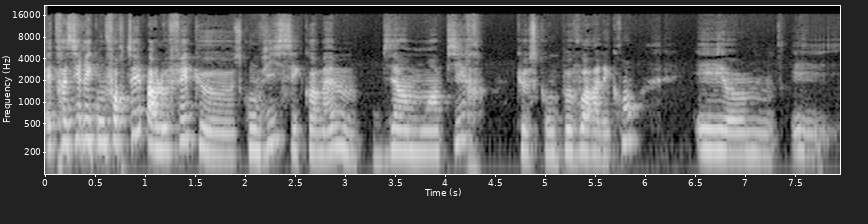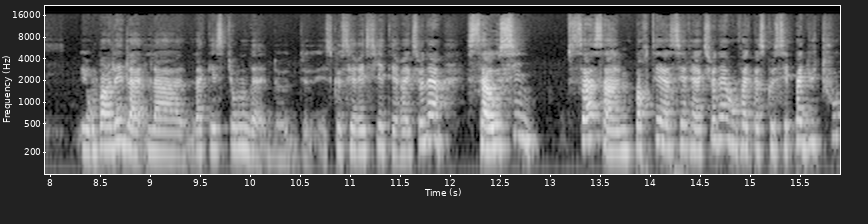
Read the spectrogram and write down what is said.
être assez réconforté par le fait que ce qu'on vit, c'est quand même bien moins pire que ce qu'on peut voir à l'écran. Et, et, on parlait de la, question de, est-ce que ces récits étaient réactionnaires? Ça aussi, ça, ça a une portée assez réactionnaire en fait, parce que c'est pas du tout,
